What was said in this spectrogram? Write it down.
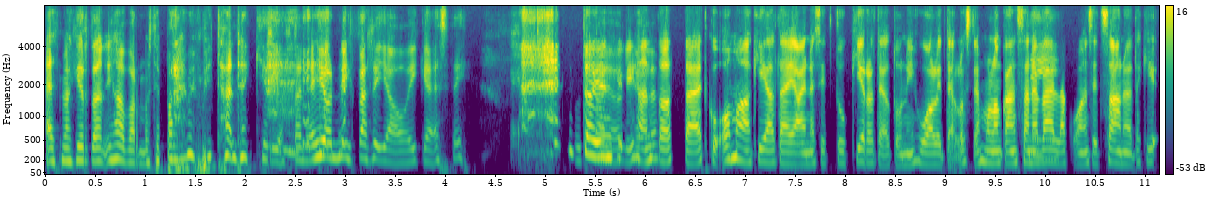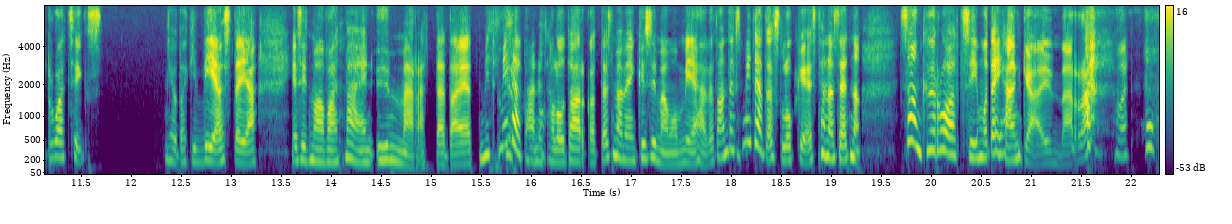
Että mä kirjoitan ihan varmasti paremmin, mitä ne kirjoittaa. Ne ei ole niin väliä oikeasti. Toi on kyllä ihan totta, että kun omaa kieltä ei aina sitten tule kirjoiteltu niin huolitellusti. Ja mulla on kanssa aina niin. välillä, kun on sitten saanut jotakin ruotsiksi jotakin viestejä, ja sitten mä oon vaan, että mä en ymmärrä tätä, että mit, mitä tämä nyt haluaa tarkoittaa. Sitten mä menen kysymään mun mieheltä, että anteeksi, mitä tässä lukee? Sitten hän on se, että no, se on kyllä ruotsia, mutta ei hänkään ymmärrä. Mä, huh,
